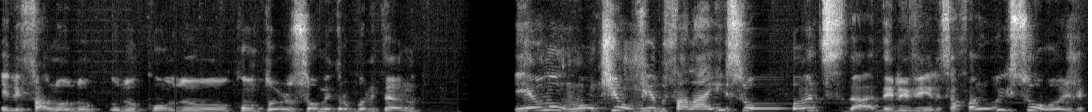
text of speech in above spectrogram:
ele falou do, do, do contorno sul metropolitano. E eu não, não tinha ouvido falar isso antes da, dele vir, ele só falou isso hoje.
